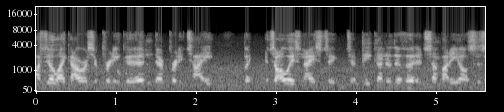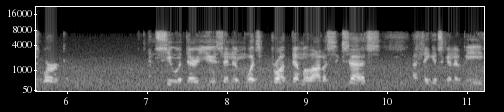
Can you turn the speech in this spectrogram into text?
I feel like ours are pretty good. They're pretty tight, but it's always nice to, to peek under the hood at somebody else's work and see what they're using and what's brought them a lot of success. I think it's going to be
